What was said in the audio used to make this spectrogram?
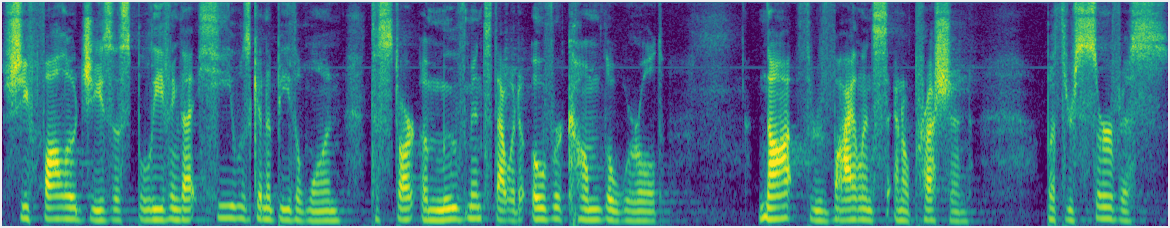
She followed Jesus, believing that he was going to be the one to start a movement that would overcome the world, not through violence and oppression, but through service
